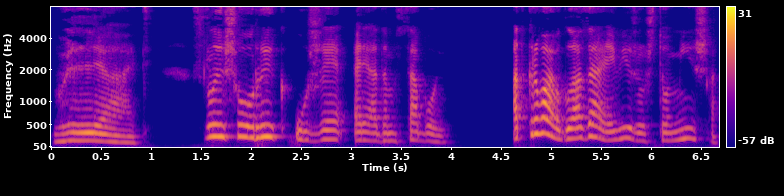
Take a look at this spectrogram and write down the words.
Блять! Слышу рык уже рядом с собой. Открываю глаза и вижу, что Миша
